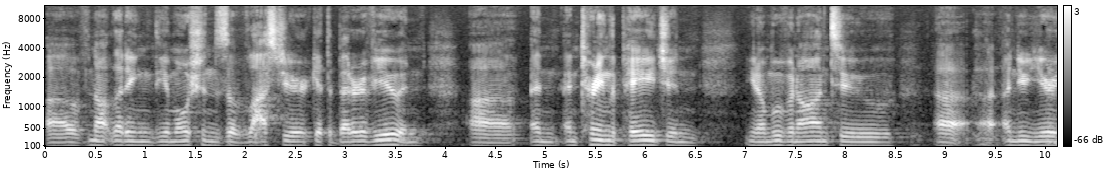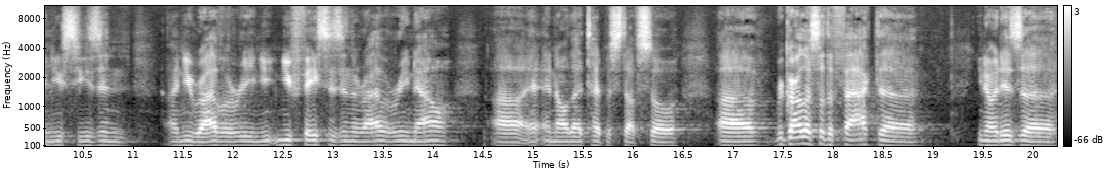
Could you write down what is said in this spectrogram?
of not letting the emotions of last year get the better of you and uh, and and turning the page and you know moving on to uh, a new year, a new season, a new rivalry, new, new faces in the rivalry now, uh, and, and all that type of stuff. So uh, regardless of the fact, uh, you know, it is a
